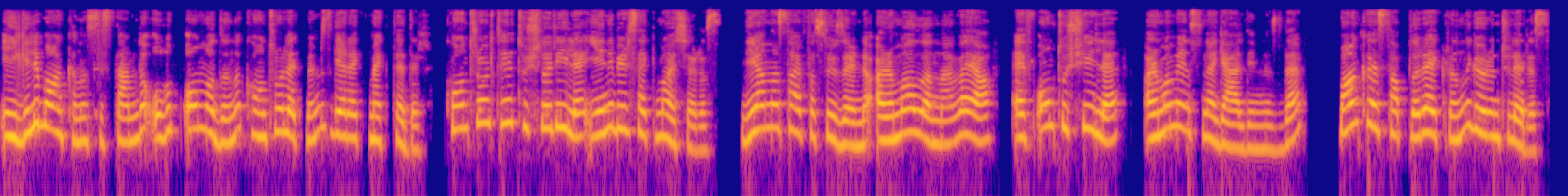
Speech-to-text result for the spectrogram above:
ilgili bankanın sistemde olup olmadığını kontrol etmemiz gerekmektedir. Ctrl T tuşları ile yeni bir sekme açarız. Diana sayfası üzerinde arama alanına veya F10 tuşu ile arama menüsüne geldiğimizde banka hesapları ekranını görüntüleriz.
